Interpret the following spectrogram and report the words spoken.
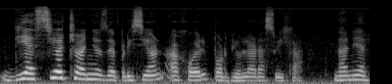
18 años de prisión a Joel por violar a su hija. Daniel.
